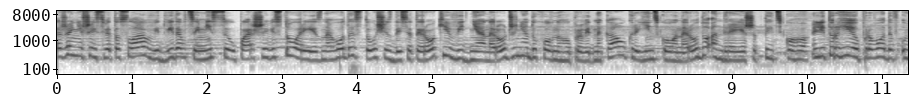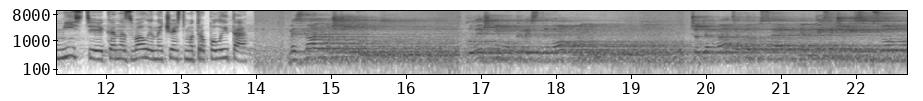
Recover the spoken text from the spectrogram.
Блаженніший Святослав відвідав це місце уперше в історії з нагоди 160 років від дня народження духовного провідника українського народу Андрея Шептицького. Літургію проводив у місті, яке назвали на честь митрополита. Ми знаємо, що тут, в колишньому Христинополі, 14 серпня 1892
